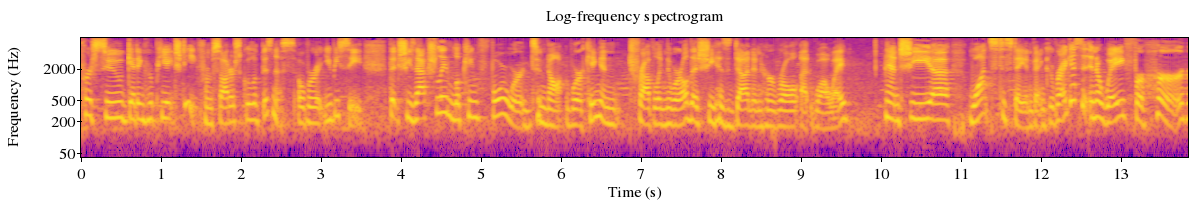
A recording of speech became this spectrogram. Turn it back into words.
pursue getting her PhD from Sauder School of Business over at UBC, that she's actually looking forward to not working and traveling the world as she has done in her role at Huawei and she uh, wants to stay in Vancouver. I guess in a way for her,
